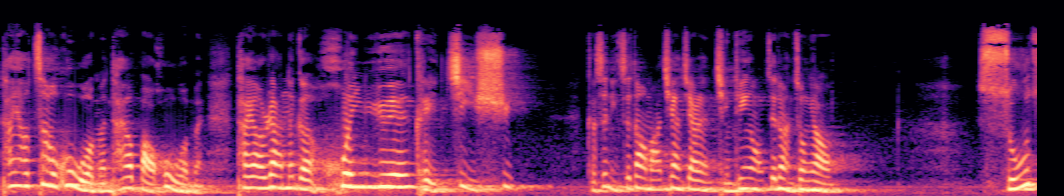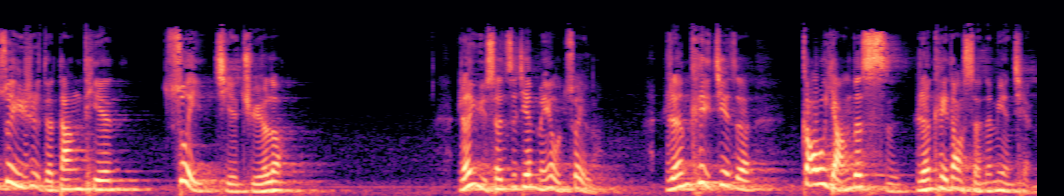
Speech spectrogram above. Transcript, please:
他要照顾我们，他要保护我们，他要让那个婚约可以继续。可是你知道吗，亲爱的家人，请听哦，这段很重要。赎罪日的当天，罪解决了，人与神之间没有罪了，人可以借着羔羊的死，人可以到神的面前了。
